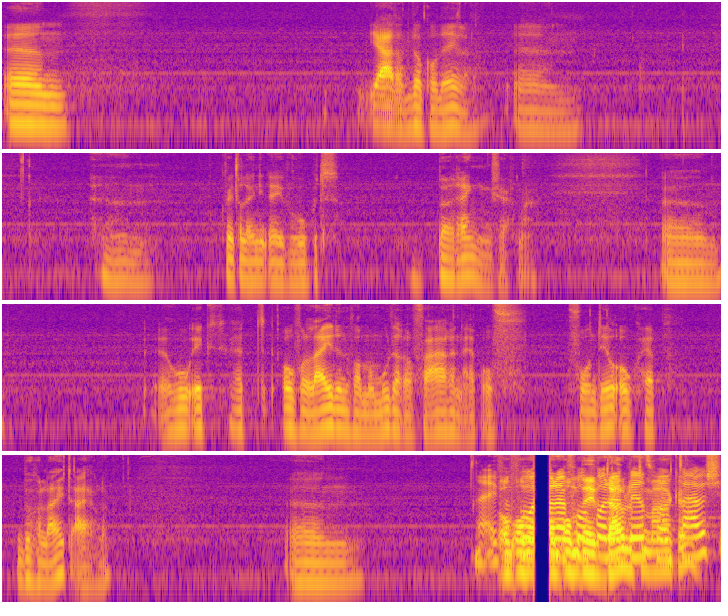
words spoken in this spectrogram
ehm, ja, dat wil ik wel delen. Ehm, ehm, ik weet alleen niet even hoe ik het breng, zeg maar. Ehm, eh, hoe ik het overlijden van mijn moeder ervaren heb, of voor een deel ook heb begeleid eigenlijk. Nou, even Om- om- voor, om- voor, even voor het beeld te van maken. thuis.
